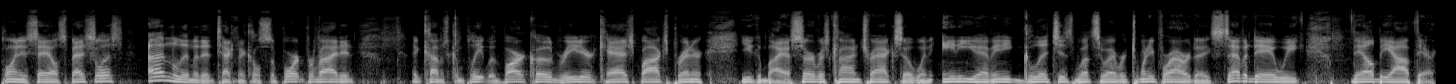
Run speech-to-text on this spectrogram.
point of sale specialists, unlimited technical support provided. It comes complete with barcode reader, cash box, printer. You can buy a service contract. So when any you have any glitches whatsoever, 24 hour day, seven day a week, they'll be out there.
